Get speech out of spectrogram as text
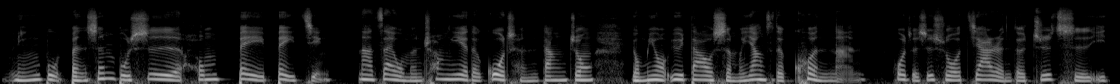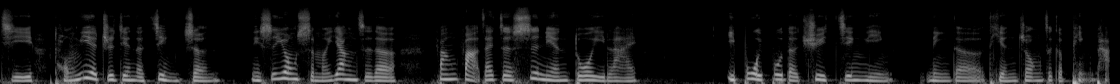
您不本身不是烘焙背景，那在我们创业的过程当中，有没有遇到什么样子的困难，或者是说家人的支持，以及同业之间的竞争？你是用什么样子的方法，在这四年多以来，一步一步的去经营你的田中这个品牌？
